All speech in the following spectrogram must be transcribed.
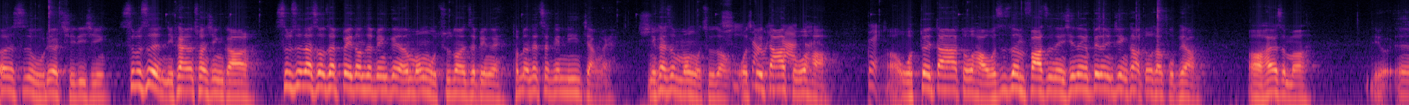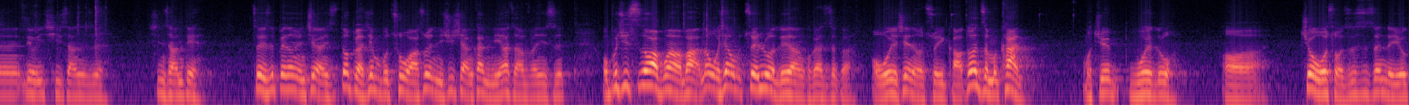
二四五六七立新，是不是？你看要创新高了，是不是？那时候在被动这边跟你讲猛虎出动在这边哎，同样在这跟你讲哎，是你看是猛虎出动，我对大家多好。对啊、我对大家多好，我是真的发自内心。那个被动元件，你看有多少股票？哦，还有什么六嗯六一七三是不是？新商店，这也是被动元件啊，都表现不错啊。所以你去想想看，你要怎样分析师？我不去丝袜不怕怕。那我现在最弱的一档股票是这个，哦，我也现在有追高，但怎么看？我觉得不会弱哦。就我所知，是真的有，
